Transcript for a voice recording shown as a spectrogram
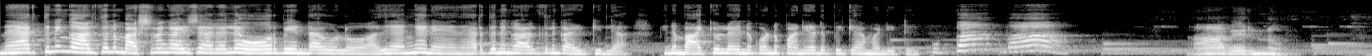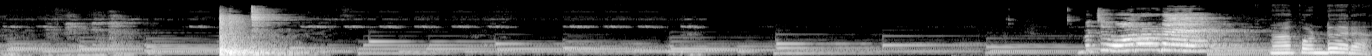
നേരത്തിനും കാലത്തിനും ഭക്ഷണം കഴിച്ചാലല്ലേ ഓർമ്മ ഉണ്ടാവുള്ളൂ. അതിനെങ്ങനെ? നേരത്തിനും കാലത്തിനും കഴിക്കില്ല. പിന്നെ ബാക്കിയുള്ളതിനെ കൊണ്ട് പണിയെടുപ്പിക്കാൻ വേണ്ടിയിട്ട്. ഉപ്പ വാ. ആ വരുന്നു. ആ കൊണ്ടുവരാം.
